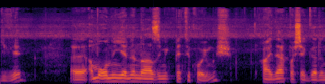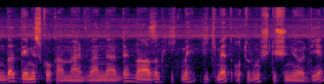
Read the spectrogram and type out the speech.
gibi. E, ama onun yerine Nazım Hikmet'i koymuş. Haydarpaşa garında deniz kokan merdivenlerde Nazım Hikmet, Hikmet oturmuş düşünüyor diye.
